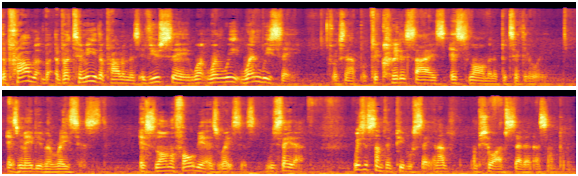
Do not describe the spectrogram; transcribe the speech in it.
The problem, but, but to me, the problem is if you say when, when we when we say, for example, to criticize Islam in a particular way is maybe a racist. Islamophobia is racist. We say that, which is something people say, and I've, I'm sure I've said it at some point.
